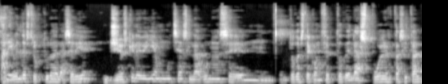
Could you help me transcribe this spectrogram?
a nivel de estructura de la serie, yo es que le veía muchas lagunas en, en, todo este concepto de las puertas y tal,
